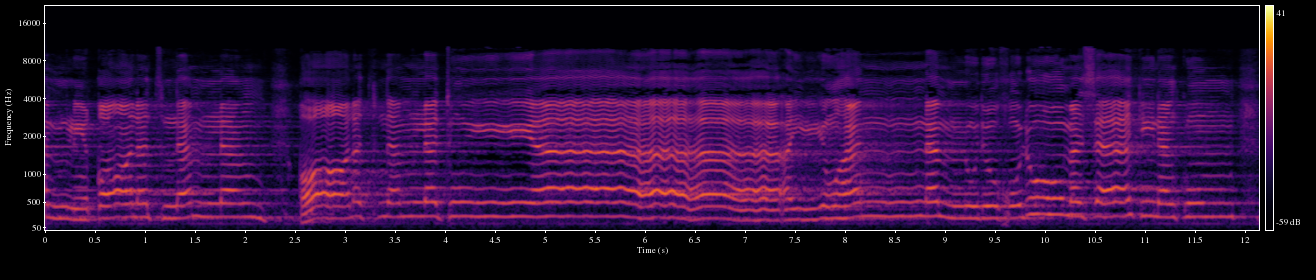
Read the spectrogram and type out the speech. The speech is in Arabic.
النمل قالت نملة قالت نملة يا أيها النمل ادخلوا مساكنكم.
